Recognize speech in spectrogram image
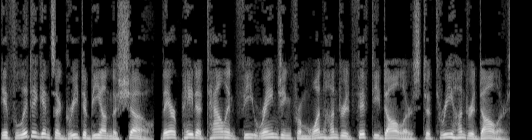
If litigants agree to be on the show, they are paid a talent fee ranging from $150 to $300,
